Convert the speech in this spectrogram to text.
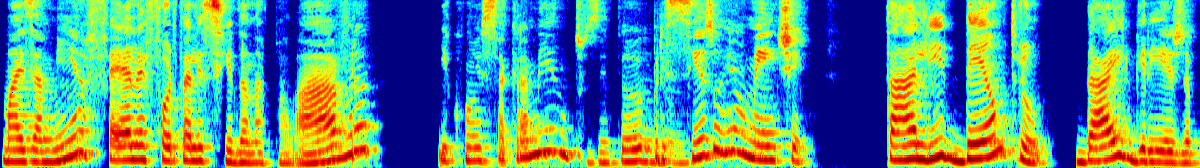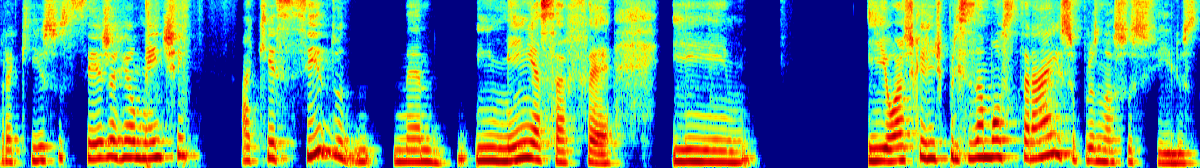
Mas a minha fé é fortalecida na palavra e com os sacramentos. Então eu Uhum. preciso realmente estar ali dentro da igreja para que isso seja realmente aquecido né, em mim, essa fé. E, e eu acho que a gente precisa mostrar isso para os nossos filhos.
